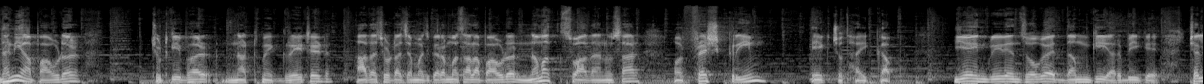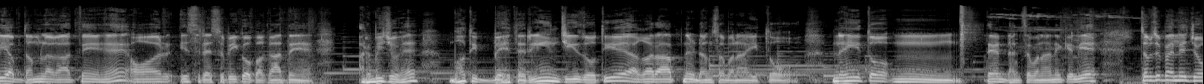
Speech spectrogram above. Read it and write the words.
धनिया पाउडर चुटकी भर नट में ग्रेटेड आधा छोटा चम्मच गरम मसाला पाउडर नमक स्वादानुसार और फ्रेश क्रीम एक चौथाई कप। ये इंग्रेडिएंट्स हो गए दम की अरबी के। चलिए अब दम लगाते हैं और इस रेसिपी को पकाते हैं। अरबी जो है बहुत ही बेहतरीन चीज़ होती है अगर आपने ढंग से बनाई तो। नहीं तो हम्म, ढंग से बनाने के लिए सबसे पहले जो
